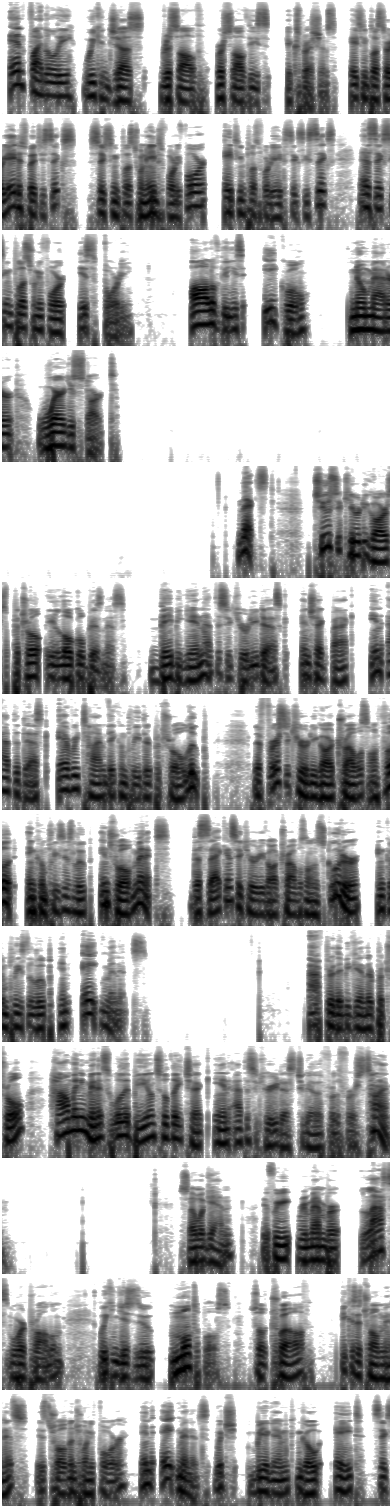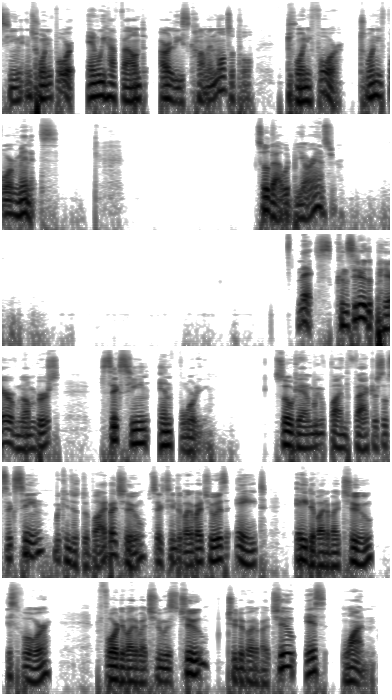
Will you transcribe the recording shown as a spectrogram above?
And finally, we can just resolve or solve these expressions. 18 plus 38 is 56, 16 plus 28 is 44, 18 plus 48 is 66, and 16 plus 24 is 40. All of these equal no matter where you start. Next, two security guards patrol a local business. They begin at the security desk and check back in at the desk every time they complete their patrol loop. The first security guard travels on foot and completes his loop in 12 minutes. The second security guard travels on a scooter and completes the loop in 8 minutes. After they begin their patrol, how many minutes will it be until they check in at the security desk together for the first time? So again, if we remember last word problem, we can just do multiples. So 12, because it's 12 minutes, is 12 and 24 in 8 minutes, which we again can go 8, 16, and 24. And we have found our least common multiple, 24, 24 minutes. So that would be our answer. Next, consider the pair of numbers 16 and 40. So again, we find the factors of 16. We can just divide by 2. 16 divided by 2 is 8. 8 divided by 2 is 4. 4 divided by 2 is 2. 2 divided by 2 is 1.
